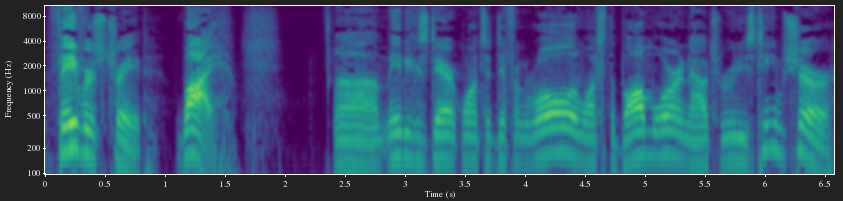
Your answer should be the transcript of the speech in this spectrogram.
Favors trade. Why? Uh, maybe because Derrick wants a different role and wants the ball more, and now it's Rudy's team. Sure,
